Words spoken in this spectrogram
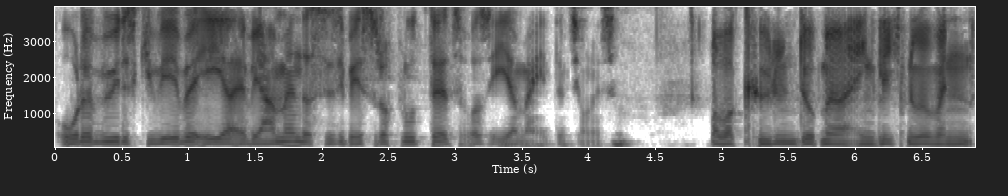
Oder will ich das Gewebe eher erwärmen, dass es sich besser durchblutet, was eher meine Intention ist? Aber kühlen tut man ja eigentlich nur, wenn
